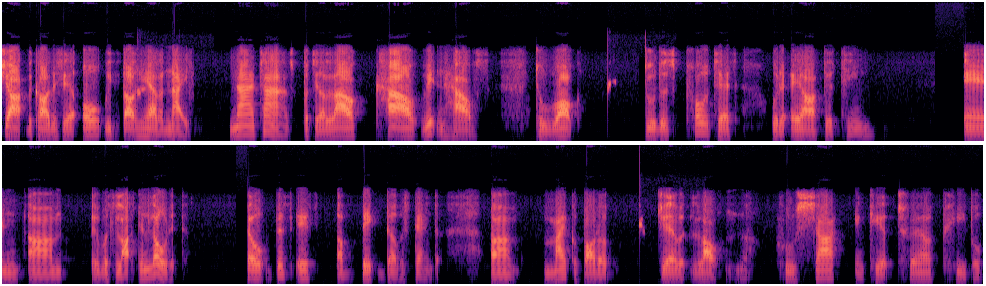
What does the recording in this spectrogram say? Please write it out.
shot because they said, "Oh, we thought he had a knife," nine times, but they allowed Kyle Rittenhouse to walk through this protest with an AR-15, and um, it was locked and loaded. So this is a big double standard. Um, Michael brought up Jared Loughner, who shot and killed 12 people.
